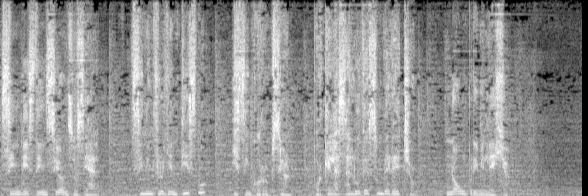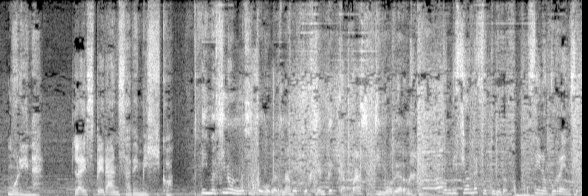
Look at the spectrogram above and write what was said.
sin distinción social sin influyentismo y sin corrupción, porque la salud es un derecho, no un privilegio. Morena, la esperanza de México. Imagina un México gobernado por gente capaz y moderna. Con visión de futuro, sin ocurrencias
